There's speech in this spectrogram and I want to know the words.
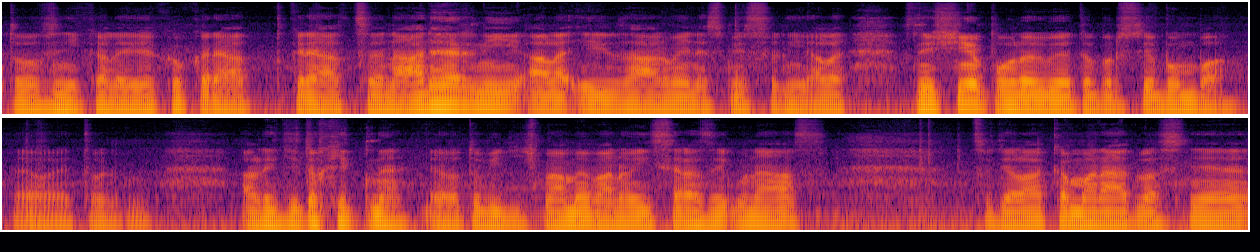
to vznikaly jako kreat, kreace nádherný, ale i zároveň nesmyslný, ale z dnešního pohledu je to prostě bomba. Jo, je to, a lidi to chytne, jo, to vidíš, máme vanový srazy u nás, co dělá kamarád vlastně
